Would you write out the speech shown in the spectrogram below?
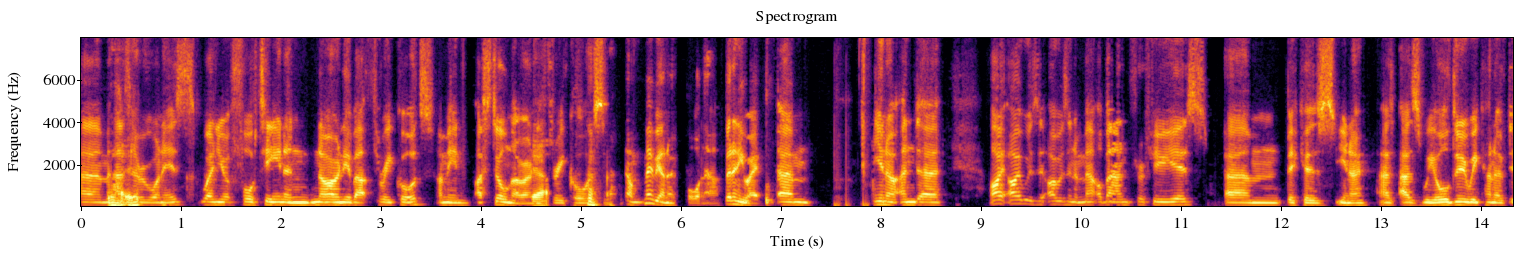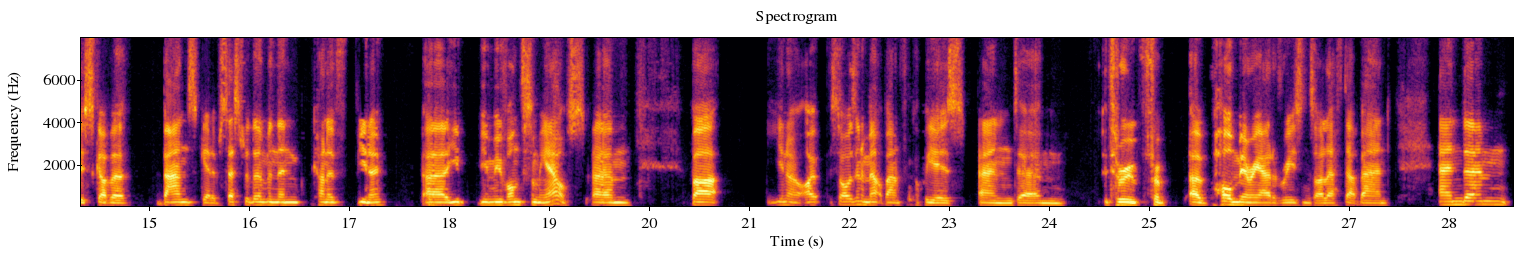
um, right. as everyone is when you're 14 and know only about three chords. I mean, I still know only yeah. three chords. maybe I know four now, but anyway, um, you know, and uh, I, I, was I was in a metal band for a few years um, because you know, as as we all do, we kind of discover bands, get obsessed with them, and then kind of you know, uh, you you move on to something else. Um, but you know, I so I was in a metal band for a couple of years, and um, through for a whole myriad of reasons, I left that band, and um,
